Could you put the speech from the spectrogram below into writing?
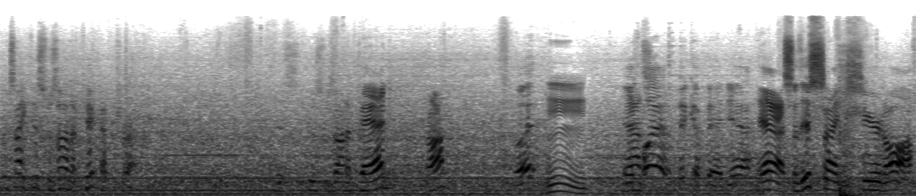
Looks like this was on a pickup truck. This, this was on a bed, Rob? What? Mmm. Yeah, it's probably on a pickup bed, yeah. Yeah, so this side sheared off.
